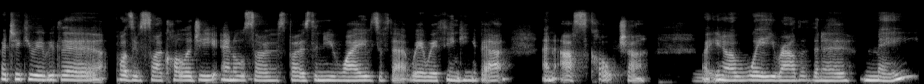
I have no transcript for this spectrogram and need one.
particularly with the positive psychology and also, I suppose, the new waves of that, where we're thinking about an us culture, mm. you know, we rather than a me.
